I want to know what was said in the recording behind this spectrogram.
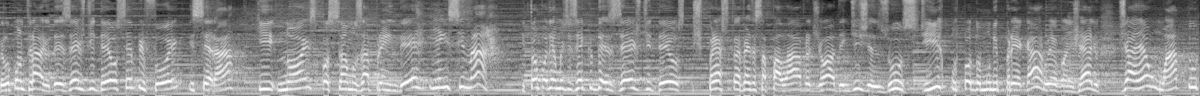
Pelo contrário, o desejo de Deus sempre foi e será que nós possamos aprender e ensinar. Então podemos dizer que o desejo de Deus, expresso através dessa palavra de ordem de Jesus, de ir por todo mundo e pregar o Evangelho, já é um ato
